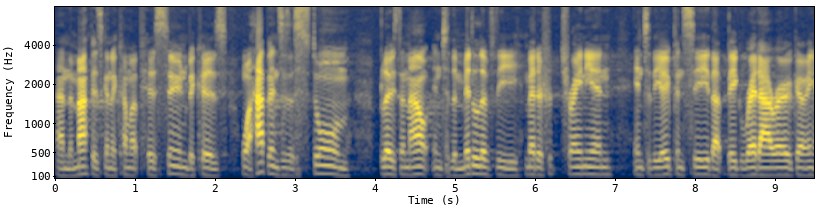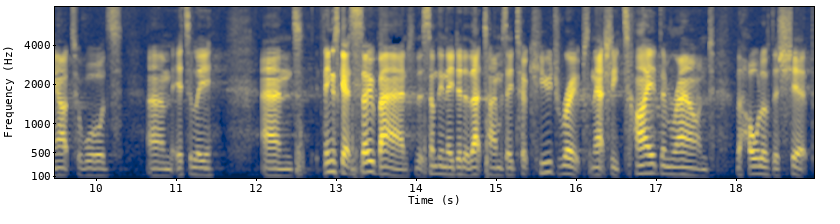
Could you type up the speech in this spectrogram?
And the map is going to come up here soon because what happens is a storm blows them out into the middle of the Mediterranean, into the open sea, that big red arrow going out towards um, Italy. And things get so bad that something they did at that time was they took huge ropes and they actually tied them around the whole of the ship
